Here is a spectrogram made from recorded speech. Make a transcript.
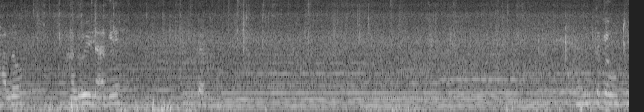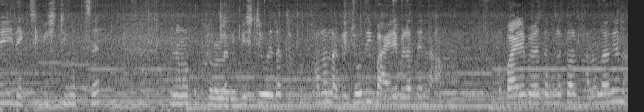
ভালো, ভালোই লাগে। দেখো। ঘুম থেকে উঠেই দেখছি বৃষ্টি হচ্ছে। মানে আমার খুব ভালো লাগে। বৃষ্টি ওয়েদারটা খুব ভালো লাগে, যদি বাইরে বেরোতে না হয়। বাইরে বেরোতে হলে তো আর ভালো লাগে না।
